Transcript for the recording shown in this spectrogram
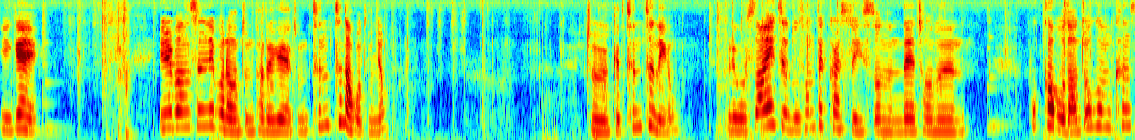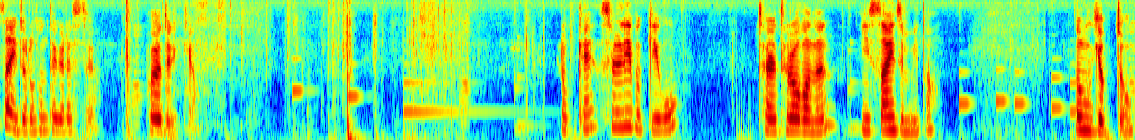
이게 일반 슬리브랑 좀 다르게 좀 튼튼하거든요. 좀 이렇게 튼튼해요. 그리고 사이즈도 선택할 수 있었는데 저는 포카보다 조금 큰 사이즈로 선택을 했어요. 보여드릴게요. 이렇게 슬리브 끼고 잘 들어가는 이 사이즈입니다. 너무 귀엽죠?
